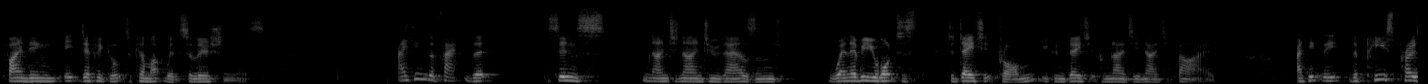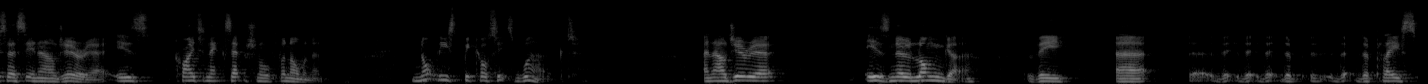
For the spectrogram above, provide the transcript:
finding it difficult to come up with solutions. I think the fact that since 99, 2000, whenever you want to, to date it from, you can date it from 1995. I think the, the peace process in Algeria is quite an exceptional phenomenon not least because it's worked. And Algeria is no longer the, uh, the, the, the, the, place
